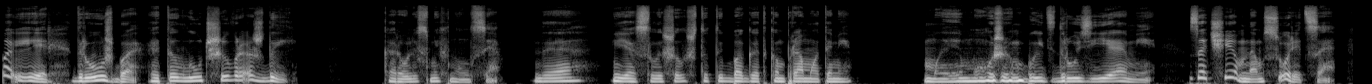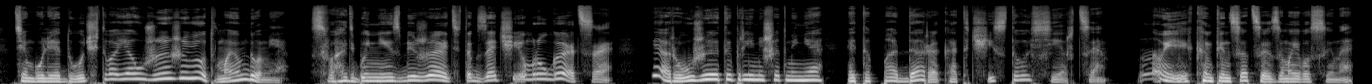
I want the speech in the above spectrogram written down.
Поверь, дружба — это лучше вражды». Король усмехнулся. «Да, я слышал, что ты богат компроматами. Мы можем быть друзьями. Зачем нам ссориться? Тем более дочь твоя уже живет в моем доме. Свадьбы не избежать, так зачем ругаться? И оружие ты примешь от меня — это подарок от чистого сердца. Ну и компенсация за моего сына.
